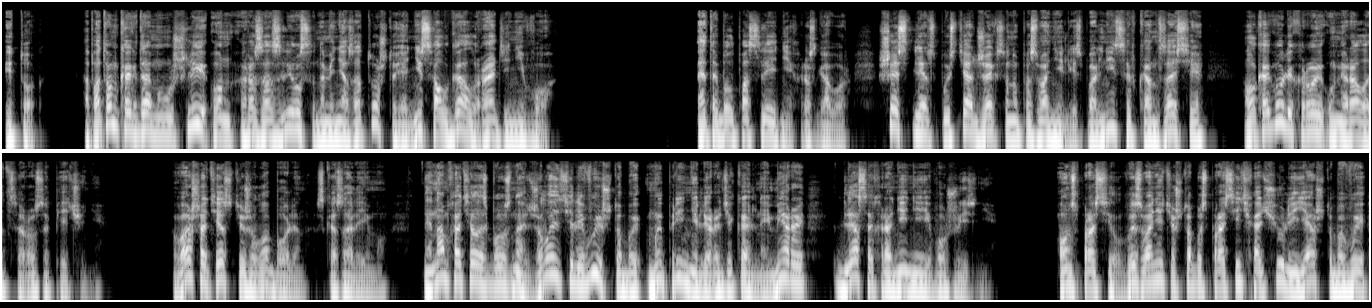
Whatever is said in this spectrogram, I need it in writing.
Итог. А потом, когда мы ушли, он разозлился на меня за то, что я не солгал ради него. Это был последний их разговор. Шесть лет спустя Джексону позвонили из больницы в Канзасе. Алкоголик Рой умирал от цирроза печени. «Ваш отец тяжело болен», — сказали ему. «И нам хотелось бы узнать, желаете ли вы, чтобы мы приняли радикальные меры для сохранения его жизни?» Он спросил, «Вы звоните, чтобы спросить, хочу ли я, чтобы вы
